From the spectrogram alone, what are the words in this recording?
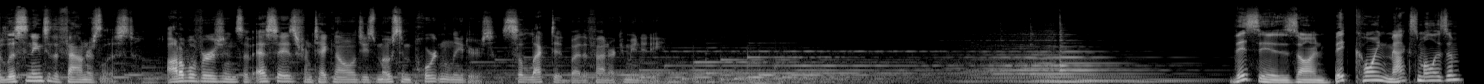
listening to the Founders List, audible versions of essays from technology's most important leaders, selected by the founder community. This is on Bitcoin maximalism,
